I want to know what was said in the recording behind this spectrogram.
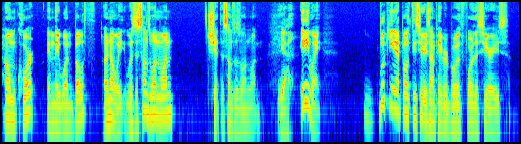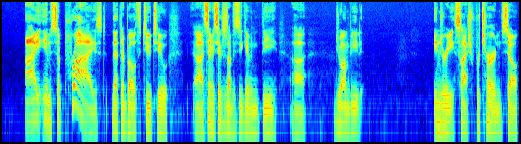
home court, and they won both. Or no, wait, was the Suns one one? Shit, the Suns was one one. Yeah. Anyway, looking at both these series on paper, both for the series, I am surprised that they're both 2 2. Uh, 76ers, obviously, given the uh, Joel Embiid injury slash return. So,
